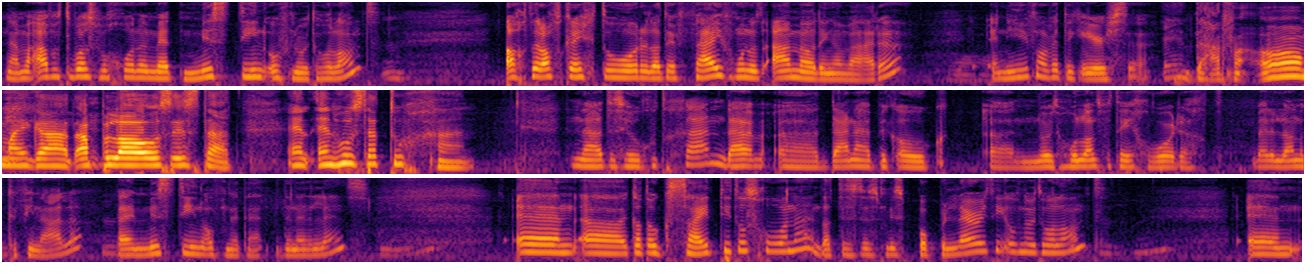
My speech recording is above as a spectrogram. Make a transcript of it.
Nou, mijn avontuur was begonnen met Miss 10 of Noord-Holland. Achteraf kreeg ik te horen dat er 500 aanmeldingen waren. En hiervan werd ik eerste. En daarvan, oh my god, applaus is dat. En, en hoe is dat toegegaan? Nou, het is heel goed gegaan. Daar, uh, daarna heb ik ook uh, Noord-Holland vertegenwoordigd bij de landelijke finale. Mm. Bij Miss 10 of de Netherlands. Mm. En uh, ik had ook side-titels gewonnen. Dat is dus Miss Popularity of Noord-Holland. Mm -hmm. En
